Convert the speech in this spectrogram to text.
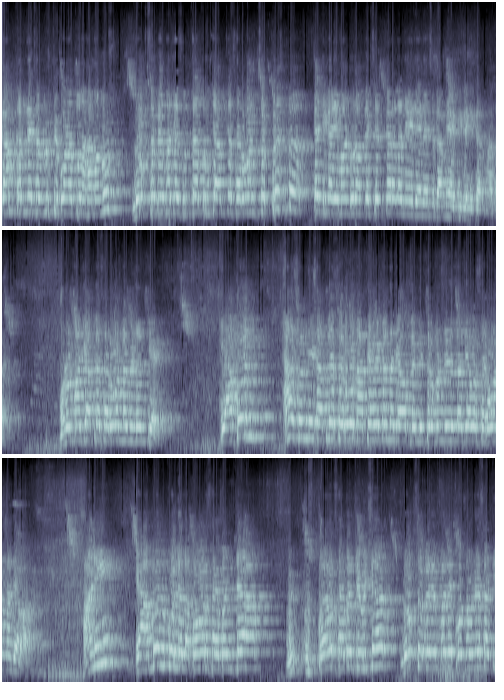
काम करण्याच्या दृष्टिकोनातून हा माणूस लोकसभेमध्ये सुद्धा तुमच्या आमच्या सर्वांचं प्रश्न त्या ठिकाणी मांडून आपल्या शेतकऱ्याला न्याय देण्याचं काम या ठिकाणी करणार आहे. म्हणून माझी आपल्या सर्वांना विनंती आहे की आपण हा संदेश आपल्या सर्व नातेवाईकांना द्यावा आपल्या मित्रमंडळींना द्यावा सर्वांना द्यावा. आणि हे अमोल कोल्हेला पवार साहेबांच्या पवार साहेबांचे विचार लोकसभेमध्ये पोहोचवण्यासाठी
